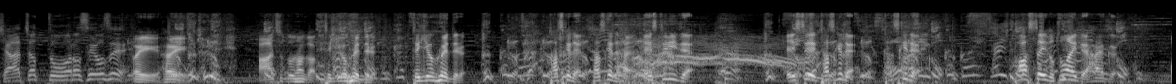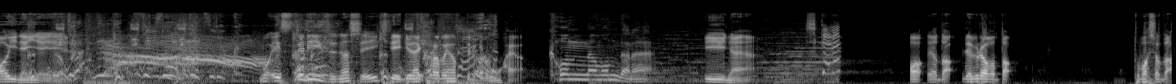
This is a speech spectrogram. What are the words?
ちゃちゃっと終わらせようぜう。はいはい。あ、ちょっとなんか敵が増えてる。敵が増えてる。助けて、助けて、はい。エステリーゼ。エステリーゼ、助けて、助けて。ファーストエイド唱えて、早く。あ、いいね、いいね、いいね。もうエステリーゼなしで生きていけない体になってるから、もはや。こんなもんだないいね。あ、やった。レベル上がった。飛ばしちゃった。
